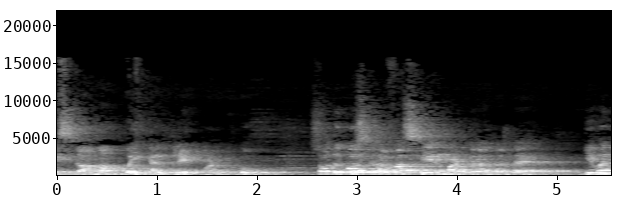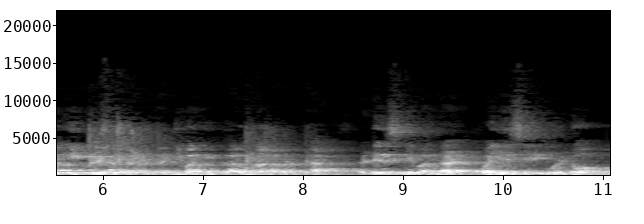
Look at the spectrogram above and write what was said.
x comma y calculate ಮಾಡಬೇಕು ಸೊ ಅದಕ್ಕೋಸ್ಕರ ಫಸ್ಟ್ ಏನ್ ಮಾಡ್ತೀರಾ ಅಂತಂದ್ರೆ ಗಿವನ್ ಈಕ್ವೇಶನ್ ತಗೊಳ್ತೀರಾ given is given that y is equal to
